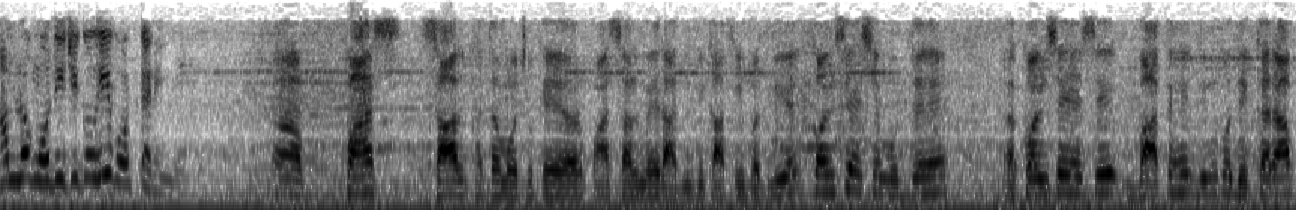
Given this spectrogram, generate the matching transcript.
हम लोग मोदी जी को ही वोट करेंगे। पाँच साल खत्म हो चुके हैं और पाँच साल में राजनीति काफ़ी बदली है। कौन से ऐसे मुद्दे हैं कौन से ऐसे बातें हैं जिनको देखकर आप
